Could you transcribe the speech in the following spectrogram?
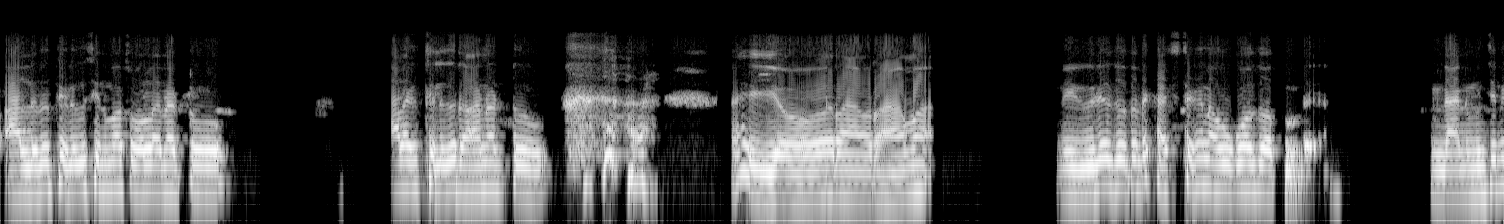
వాళ్ళేదో తెలుగు సినిమా చూడలేనట్టు అలాగే తెలుగు రానట్టు. అయ్యో రామ రామ. మీ వీడియో చూస్తుంటే ఖచ్చితంగా నవ్వుకోవాల్సి వస్తుంది. దాని మించిన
